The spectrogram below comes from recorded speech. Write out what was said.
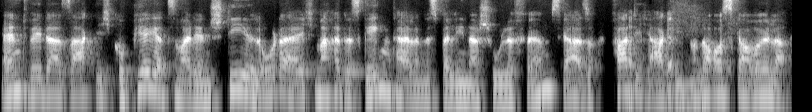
entweder sagt, ich kopiere jetzt mal den Stil oder ich mache das Gegenteil eines Berliner Schulefilms. Ja, also Fatih Akin ja. oder Oskar Röhler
